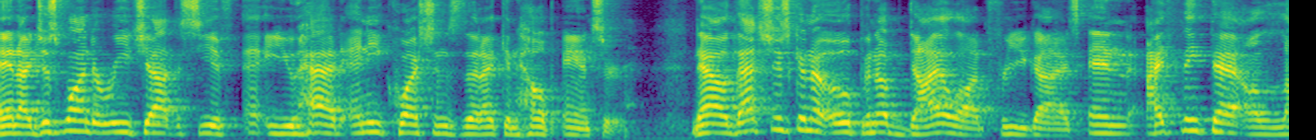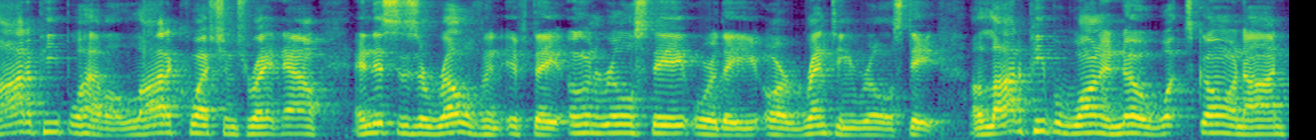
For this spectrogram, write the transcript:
and I just wanted to reach out to see if you had any questions that I can help answer. Now, that's just going to open up dialogue for you guys. And I think that a lot of people have a lot of questions right now. And this is irrelevant if they own real estate or they are renting real estate. A lot of people want to know what's going on.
